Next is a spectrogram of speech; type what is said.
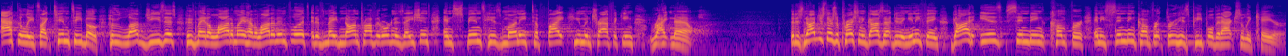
athletes like Tim Tebow who love Jesus, who've made a lot of money, have a lot of influence, and have made nonprofit organizations and spends his money to fight human trafficking right now. That it's not just there's oppression and God's not doing anything. God is sending comfort, and He's sending comfort through His people that actually care.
